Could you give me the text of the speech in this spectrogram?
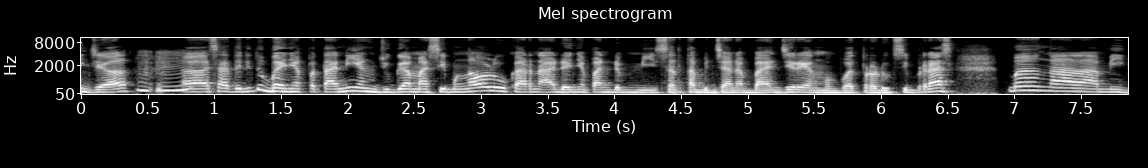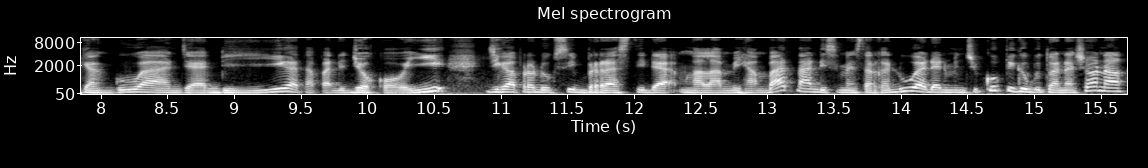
nih, Jel, Mm-mm. Eh, saat ini tuh banyak petani yang juga masih mengeluh karena adanya pandemi serta bencana banjir yang membuat produksi beras mengalami gangguan. Jadi, kata Pak Jokowi, jika produksi beras tidak mengalami hambatan di semester kedua dan mencukupi kebutuhan nasional,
